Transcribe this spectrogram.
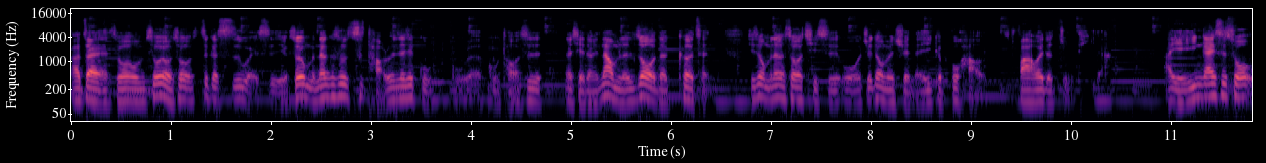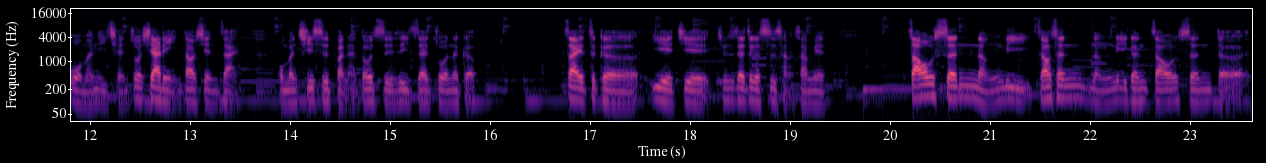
啊，再来说，我们说有时候这个思维是，所以我们那个时候是讨论这些骨骨了骨头是那些东西。那我们的肉的课程，其实我们那个时候其实我觉得我们选了一个不好发挥的主题啊，啊，也应该是说我们以前做夏令营到现在。我们其实本来都是一直在做那个，在这个业界，就是在这个市场上面，招生能力、招生能力跟招生的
